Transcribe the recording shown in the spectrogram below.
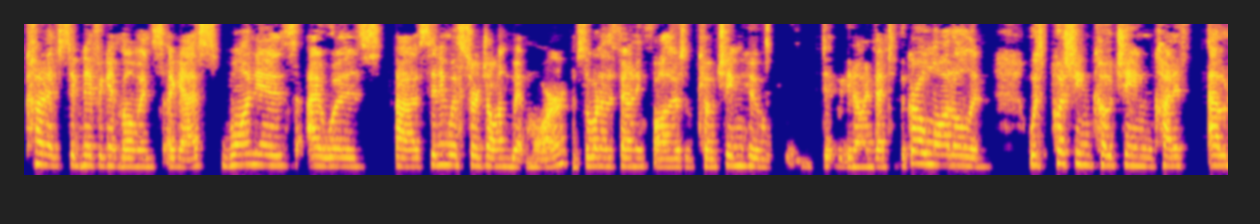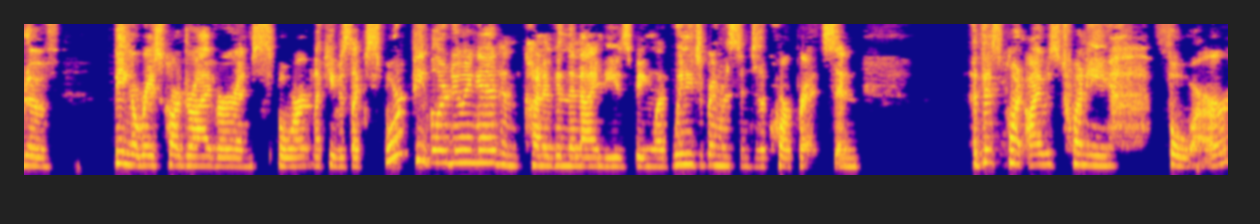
kind of significant moments, I guess. One is I was uh, sitting with Sir John Whitmore, so one of the founding fathers of coaching, who you know invented the Grow model and was pushing coaching kind of out of being a race car driver and sport. Like he was like, sport people are doing it. And kind of in the 90s being like, we need to bring this into the corporates. And at this point, I was 24,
